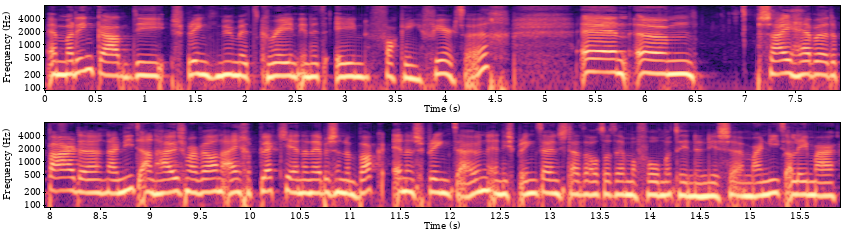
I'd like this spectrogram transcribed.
En Marinka, die springt nu met Grain in het 1 fucking 40. En ehm, zij hebben de paarden nou niet aan huis, maar wel een eigen plekje. En dan hebben ze een bak en een springtuin. En die springtuin staat altijd helemaal vol met hindernissen. Maar niet alleen maar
